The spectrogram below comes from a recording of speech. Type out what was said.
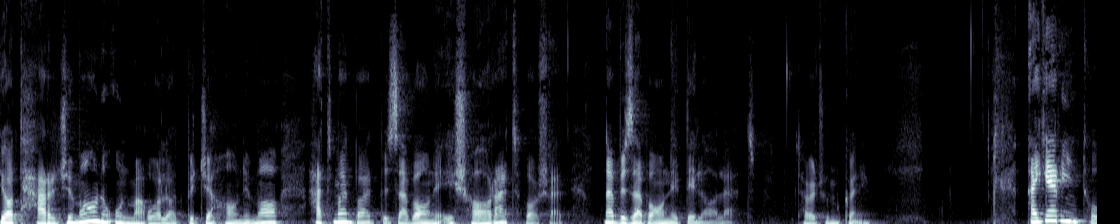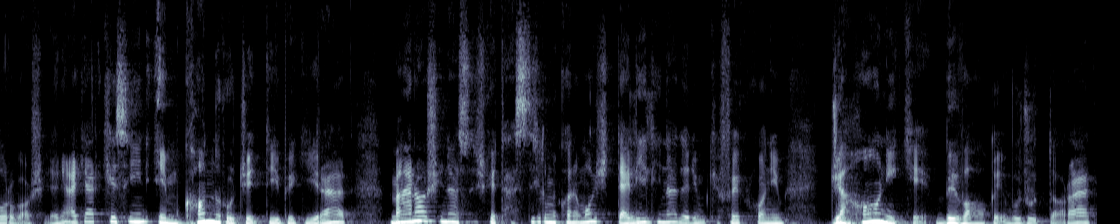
یا ترجمان اون مقالات به جهان ما حتما باید به زبان اشارت باشد نه به زبان دلالت. توجه می‌کنیم. اگر این طور باشه یعنی اگر کسی این امکان رو جدی بگیرد معناش این استش که تصدیق می‌کنه ما هیچ دلیلی نداریم که فکر کنیم جهانی که به واقع وجود دارد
